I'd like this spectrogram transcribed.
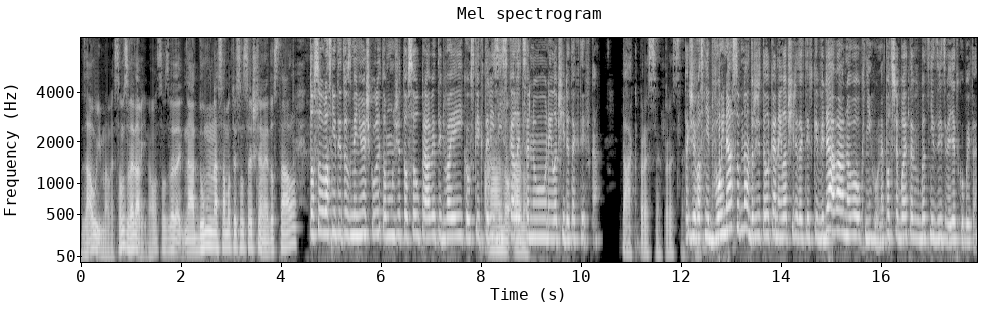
Zaujímavé, som zvedavý, no, som zvedavý. Na Doom na samotě jsem se ještě nedostal. To jsou vlastně, ty to zmiňuješ kvůli tomu, že to jsou právě ty dva její kousky, které získaly cenu nejlepší detektivka. Tak, presne, presne. Takže vlastně dvojnásobná držitelka nejlepší detektivky vydává novou knihu. Nepotřebujete vůbec nic víc vědět, kupujte.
